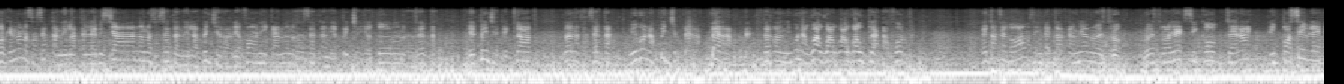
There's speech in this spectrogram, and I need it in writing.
Porque no nos aceptan ni la televisión, no nos aceptan ni la pinche radiofónica, no nos aceptan ni el pinche YouTube, no nos aceptan ni el pinche TikTok, no nos acepta ninguna pinche perra, perra, pe- perdón, ninguna guau, guau, guau, guau plataforma. Entonces vamos a intentar cambiar nuestro, nuestro léxico. Será imposible.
